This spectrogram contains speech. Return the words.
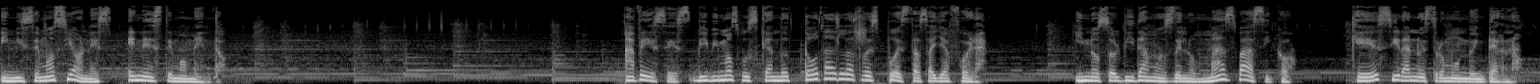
y mis emociones en este momento? A veces vivimos buscando todas las respuestas allá afuera y nos olvidamos de lo más básico, que es ir a nuestro mundo interno,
